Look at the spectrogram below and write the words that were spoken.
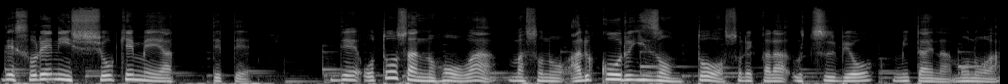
で、それに一生懸命やっっててでお父さんの方は、まあ、そのアルコール依存とそれからうつ病みたいなものは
